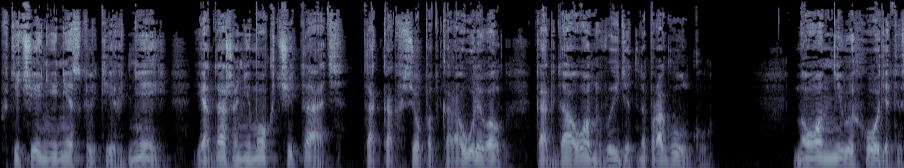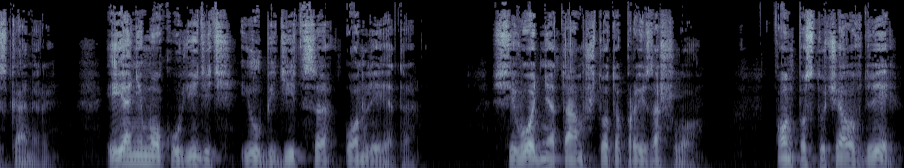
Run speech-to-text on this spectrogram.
В течение нескольких дней я даже не мог читать, так как все подкарауливал, когда он выйдет на прогулку. Но он не выходит из камеры, и я не мог увидеть и убедиться, он ли это. Сегодня там что-то произошло. Он постучал в дверь,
